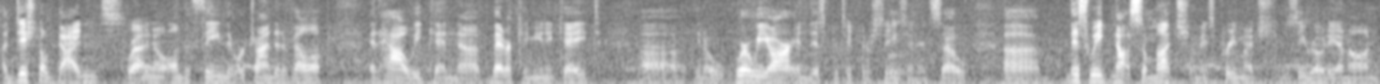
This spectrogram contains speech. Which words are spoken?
additional guidance Right. you know on the theme that we're trying to develop and how we can uh, better communicate uh, you know where we are in this particular season. And so um, this week not so much. I mean it's pretty much zeroed in on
